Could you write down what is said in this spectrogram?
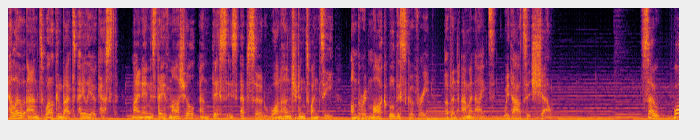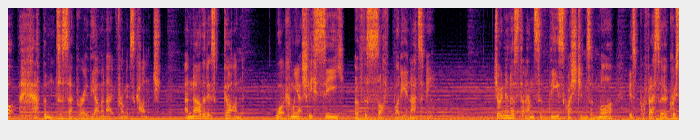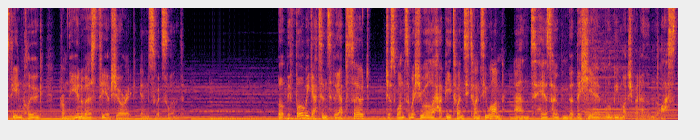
Hello and welcome back to Palaeocast. My name is Dave Marshall, and this is episode 120 on the remarkable discovery of an ammonite without its shell. So, what happened to separate the ammonite from its conch? And now that it's gone, what can we actually see of the soft body anatomy? Joining us to answer these questions and more is Professor Christian Klug from the University of Zurich in Switzerland. But before we get into the episode, just want to wish you all a happy 2021, and here's hoping that this year will be much better than the last.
